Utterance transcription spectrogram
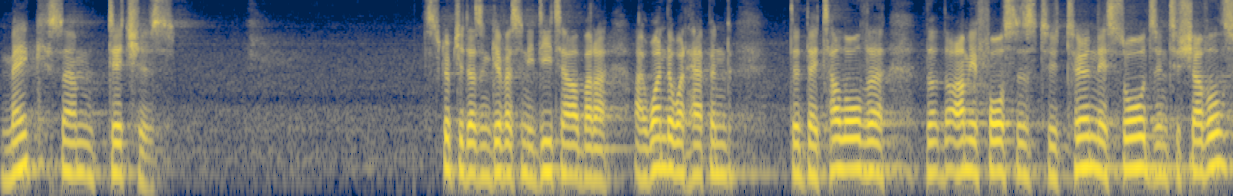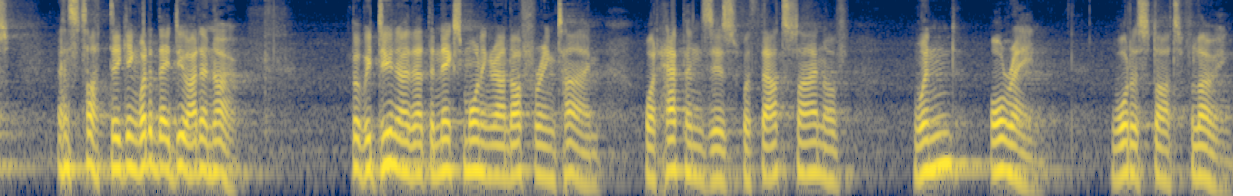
make some ditches. Scripture doesn't give us any detail, but I, I wonder what happened. Did they tell all the, the, the army forces to turn their swords into shovels and start digging? What did they do? I don't know. But we do know that the next morning around offering time, what happens is without sign of wind or rain, water starts flowing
